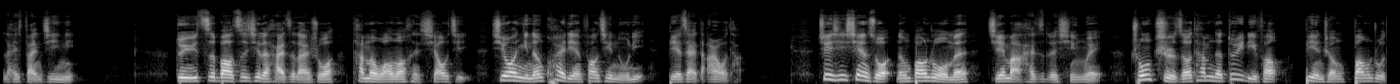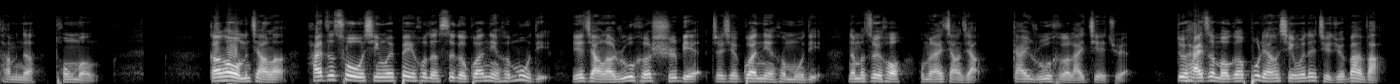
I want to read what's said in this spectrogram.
来反击你。对于自暴自弃的孩子来说，他们往往很消极，希望你能快点放弃努力，别再打扰他。这些线索能帮助我们解码孩子的行为，从指责他们的对立方变成帮助他们的同盟。刚刚我们讲了孩子错误行为背后的四个观念和目的，也讲了如何识别这些观念和目的。那么最后，我们来讲讲该如何来解决。对孩子某个不良行为的解决办法，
